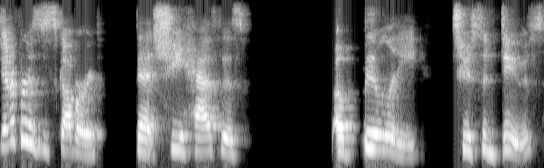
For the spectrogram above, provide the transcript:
Jennifer has discovered that she has this ability to seduce.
